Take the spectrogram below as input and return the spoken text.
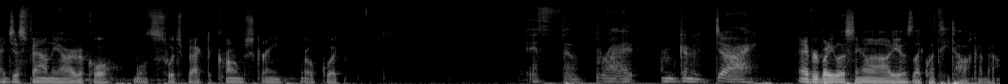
I just found the article. We'll switch back to Chrome screen real quick. It's so bright. I'm gonna die. Everybody listening on audio is like, "What's he talking about?"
